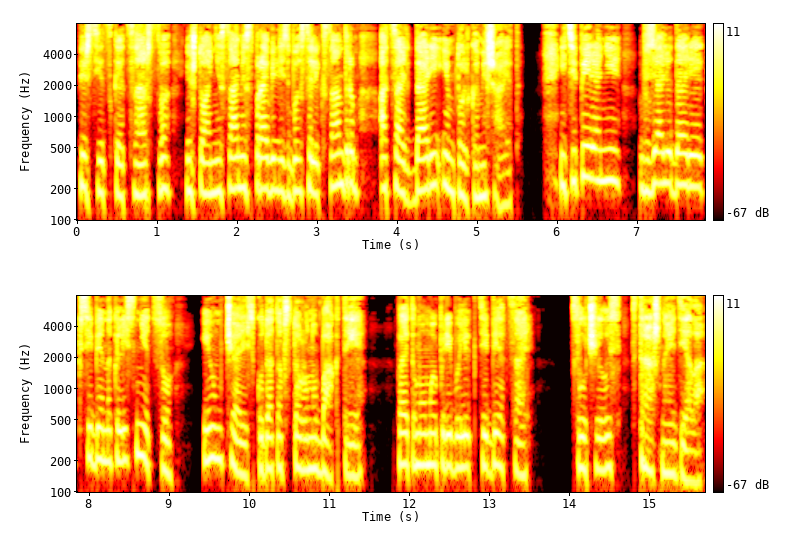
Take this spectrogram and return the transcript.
Персидское царство и что они сами справились бы с Александром, а царь Дарий им только мешает. И теперь они взяли Дария к себе на колесницу и умчались куда-то в сторону Бактрии. Поэтому мы прибыли к тебе, царь. Случилось страшное дело.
